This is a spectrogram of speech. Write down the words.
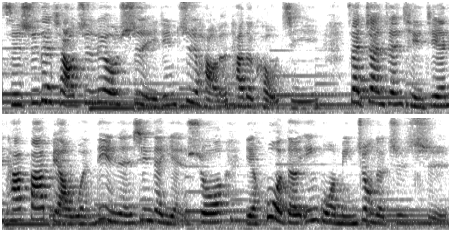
此时的乔治六世已经治好了他的口疾，在战争期间，他发表稳定人心的演说。也获得英国民众的支持，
